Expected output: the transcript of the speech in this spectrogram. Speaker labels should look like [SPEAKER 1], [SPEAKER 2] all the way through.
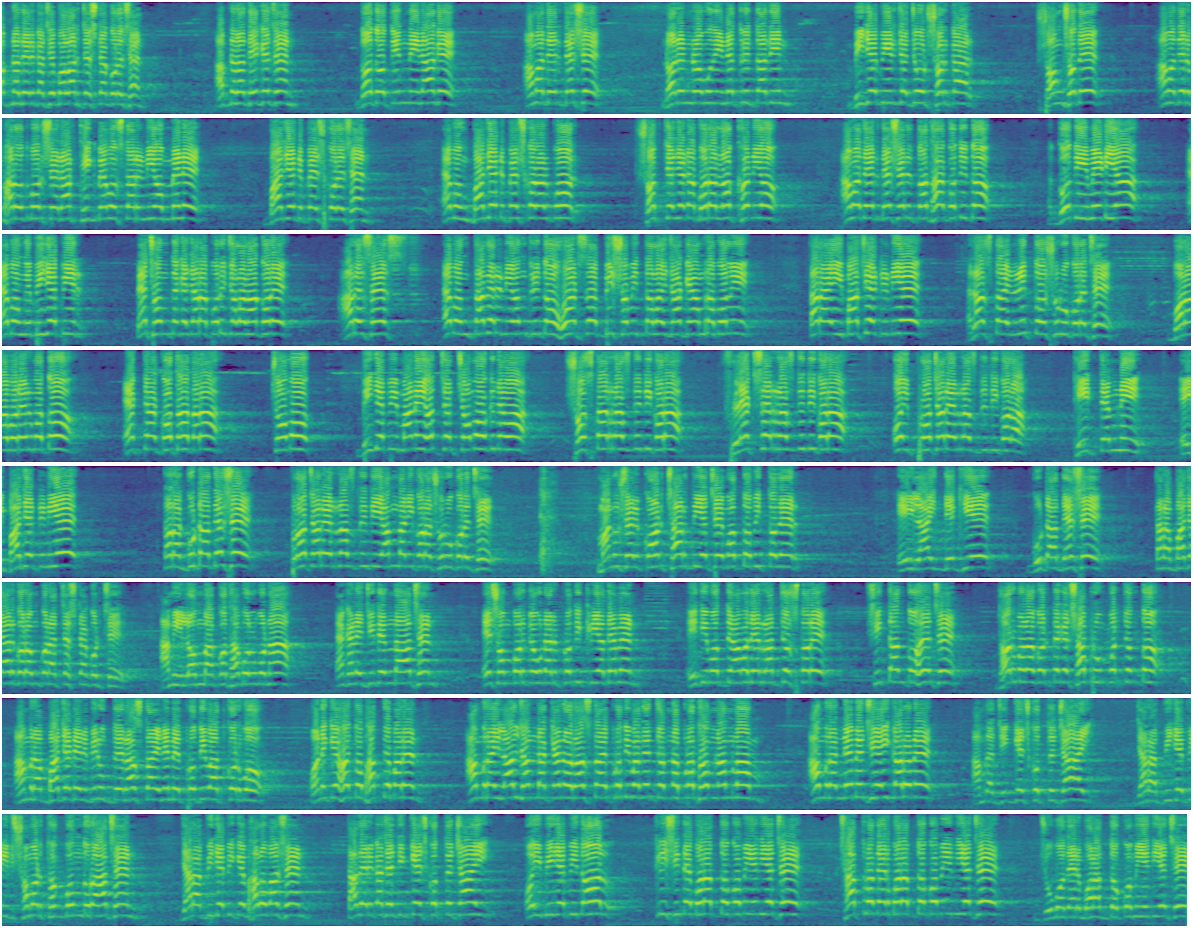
[SPEAKER 1] আপনাদের কাছে বলার চেষ্টা করেছেন। আপনারা দেখেছেন, গত তিন দিন আগে আমাদের দেশে নরেন্দ্র মোদী নেতৃত্বাধীন বিজেপির যে জোট সরকার, সংসদে আমাদের ভারতবর্ষের আর্থিক ব্যবস্থার নিয়ম মেনে বাজেট পেশ করেছেন এবং বাজেট পেশ করার পর সবচেয়ে যেটা বড় লক্ষণীয়, আমাদের দেশের তথাকথিত গদি মিডিয়া এবং বিজেপির পেছন থেকে যারা পরিচালনা করে, আরএসএস এবং তাদের নিয়ন্ত্রিত হোয়াটসঅ্যাপ বিশ্ববিদ্যালয় যাকে আমরা বলি, তারা এই বাজেট নিয়ে রাস্তায় নৃত্য শুরু করেছে। বরাবরের মতো একটা কথা তারা চমক, বিজেপি মানেই হচ্ছে চমক দেওয়া, সস্তার রাজনীতি করা, ফ্লেক্সের রাজনীতি করা, ওই প্রচারের রাজনীতি করা। ঠিক তেমনি এই বাজেট নিয়ে তারা গোটা দেশে প্রচারের রাজনীতি আমদানি করা শুরু করেছে। মানুষের কর ছাড় দিয়েছে মধ্যবিত্তদের। এই লাইন দেখিয়ে গোটা দেশে তারা বাজার গরম করার চেষ্টা করছে। আমি লম্বা কথা বলব না। এখানে জিতেন্দা আছেন। এ সম্পর্কে ওনার প্রতিক্রিয়া দেবেন। ইতিমধ্যে আমাদের রাজ্য স্তরে সিদ্ধান্ত হয়েছে। ধর্মনগর থেকে সাবরুম পর্যন্ত আমরা বাজেটের বিরুদ্ধে রাস্তায় নেমে প্রতিবাদ করব। অনেকে হয়তো ভাবতে পারেন আমরা এই লাল ঝান্ডা কেন রাস্তায় প্রতিবাদের জন্য প্রথম নামলাম? আমরা নেমেছি এই কারণে। আমরা জিজ্ঞেস করতে চাই, যারা বিজেপির সমর্থক বন্ধুরা আছেন, যারা বিজেপিকে ভালোবাসেন, তাদের কাছে জিজ্ঞেস করতে চাই, ওই বিজেপি দল কৃষিতে বরাদ্দ কমিয়ে দিয়েছে, ছাত্রদের বরাদ্দ কমিয়ে দিয়েছে, যুবদের বরাদ্দ কমিয়ে দিয়েছে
